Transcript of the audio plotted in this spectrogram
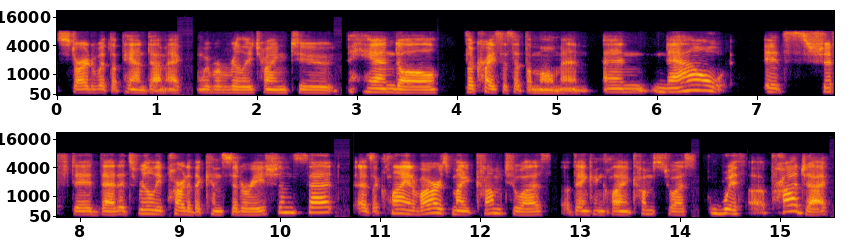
started with the pandemic. We were really trying to handle the crisis at the moment. And now it's shifted that it's really part of the consideration set. As a client of ours might come to us, a banking client comes to us with a project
